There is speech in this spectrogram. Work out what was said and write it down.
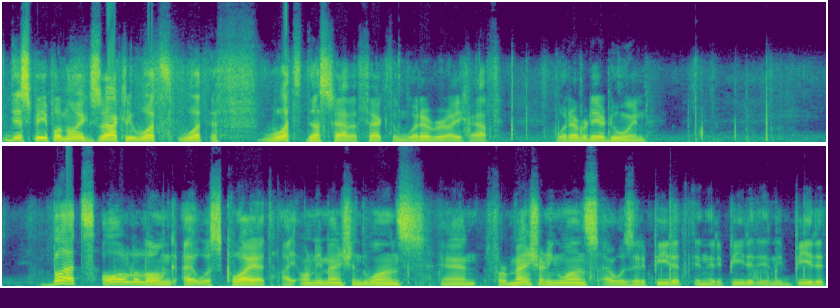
these people know exactly what what if, what does have effect on whatever I have, whatever they're doing. But all along I was quiet. I only mentioned once, and for mentioning once, I was repeated and repeated and repeated,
